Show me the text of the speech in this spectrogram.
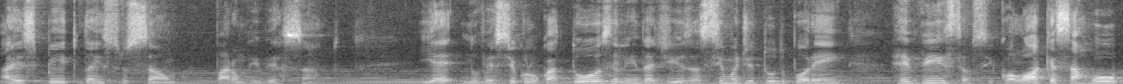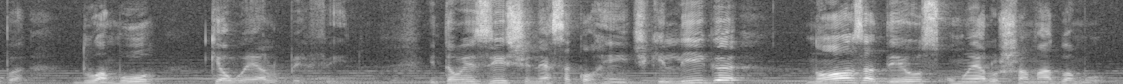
a respeito da instrução para um viver santo. E é, no versículo 14 ele ainda diz: acima de tudo, porém, revistam-se, coloque essa roupa do amor que é o elo perfeito. Então existe nessa corrente que liga nós a Deus um elo chamado amor.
